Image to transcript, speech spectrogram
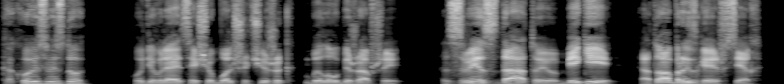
«Какую звезду?» — удивляется еще больше Чижик, было убежавший. «Звездатую! Беги, а то обрызгаешь всех!»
